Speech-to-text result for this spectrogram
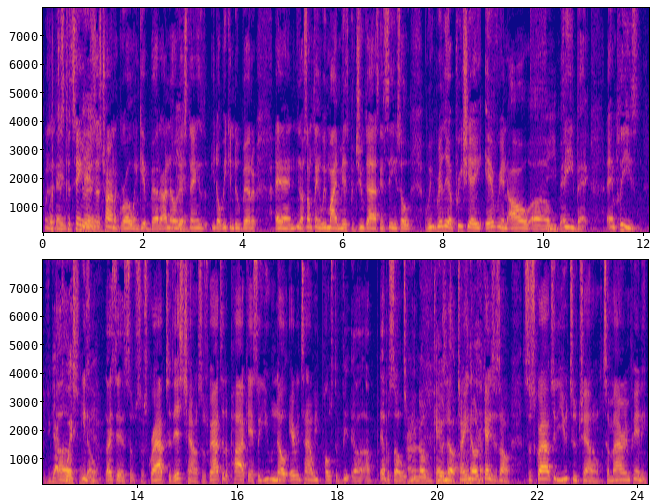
what just they continue yeah. just trying to grow and get better. I know there's things you know we can do better, and you know something we might miss, but you guys can see. So we really appreciate every and all uh, Feedback. feedback. And please, If you got uh, questions, you know, yeah. like I said, so subscribe to this channel, subscribe to the podcast, so you know every time we post a, vi- uh, a episode. Turn you- notifications you'll know. on. Turn your notifications on. Subscribe to the YouTube channel, Tamara and Penny.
